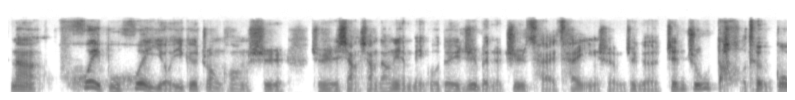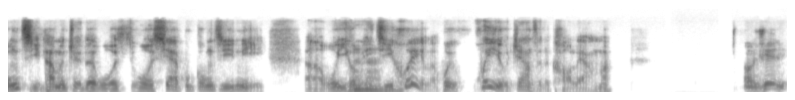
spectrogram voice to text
那会不会有一个状况是，就是想想当年美国对日本的制裁，才引成这个珍珠岛的攻击？他们觉得我我现在不攻击你，呃，我以后没机嗯会了，会会有这样子的考量吗？哦，现在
